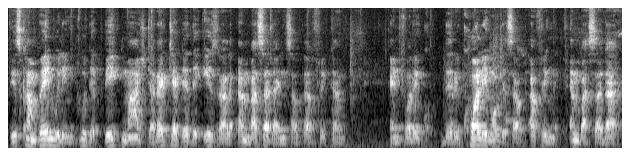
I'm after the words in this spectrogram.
This campaign will include a big march directed at the Israel ambassador in South Africa and for the recalling of the South African ambassador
